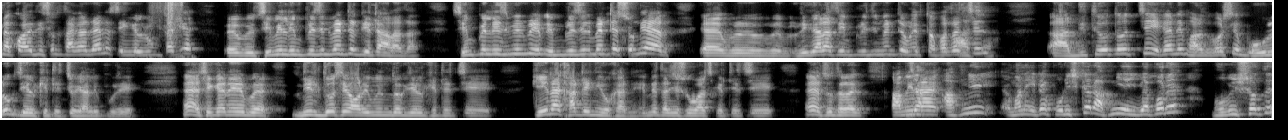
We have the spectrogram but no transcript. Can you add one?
না কয়েদির সাথে থাকা যায় না। সিঙ্গেল রুম থাকে। সিভিল ইমপ্রিজনমেন্টের যেটা আলাদা। সিম্পল ইমপ্রিজনমেন্টের সঙ্গে আর রিগারাস ইমপ্রিজনমেন্টের অনেক তফাৎ আছে। আচ্ছা। আর দ্বিতীয়ত হচ্ছে এখানে ভারতবর্ষে বহু লোক জেল খেটেছে ওই আলিপুরে। হ্যাঁ সেখানে নির্দোষে অরবিন্দ জেল খেটেছে। কে না খাটেনি ওখানে? নেতাজি সুভাষ খেটেছে। হ্যাঁ সুতরাং আমি না আপনি মানে এটা পরিষ্কার আপনি এই ব্যাপারে ভবিষ্যতে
